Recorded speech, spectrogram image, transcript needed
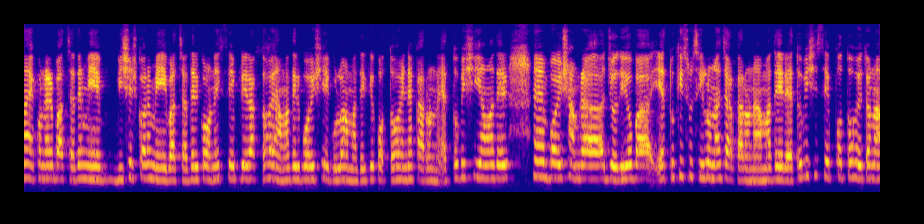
না। এখনের বাচ্চাদের মেয়ে, বিশেষ করে মেয়ে বাচ্চাদেরকে অনেক সেফলি রাখতে হয়। আমাদের বয়সে এগুলো আমাদেরকে করতে হয় না। কারণ এত বেশি আমাদের বয়স আমরা যদিও বা এত কিছু ছিল না, যার কারণে আমাদের এত বেশি সেফ করতে হইতো না।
